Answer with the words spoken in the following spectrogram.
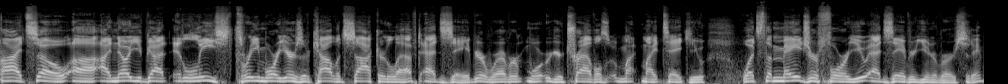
All right, so uh, I know you've got at least three more years of college soccer left at Xavier, wherever your travels might, might take you. What's the major for you at Xavier University?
